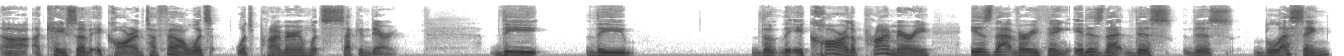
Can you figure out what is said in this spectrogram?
a, a case of ikar and tafel. What's what's primary and what's secondary. The the the the ikar, the primary, is that very thing. It is that this this blessing,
